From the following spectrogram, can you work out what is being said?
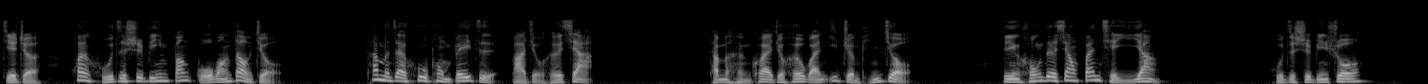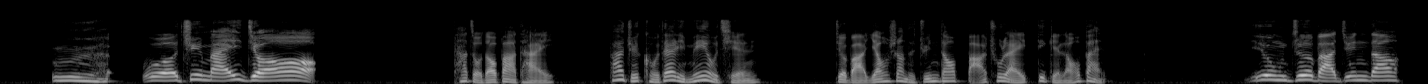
接着换胡子士兵帮国王倒酒。他们在互碰杯子，把酒喝下。他们很快就喝完一整瓶酒，脸红的像番茄一样。胡子士兵说：“嗯，我去买酒。”他走到吧台，发觉口袋里没有钱。就把腰上的军刀拔出来，递给老板。用这把军刀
